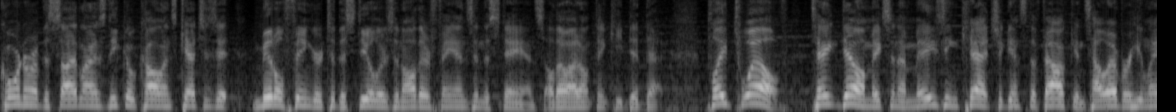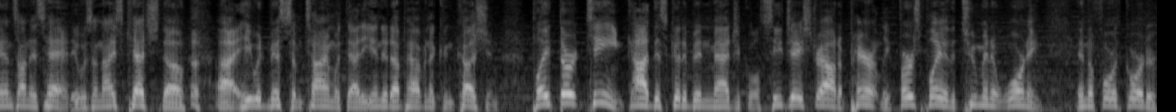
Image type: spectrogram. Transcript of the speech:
corner of the sidelines. Nico Collins catches it, middle finger to the Steelers and all their fans in the stands. Although I don't think he did that. Play 12. Tank Dell makes an amazing catch against the Falcons. However, he lands on his head. It was a nice catch, though. Uh, he would miss some time with that. He ended up having a concussion. Play 13. God, this could have been magical. CJ Stroud, apparently, first play of the two minute warning in the fourth quarter.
